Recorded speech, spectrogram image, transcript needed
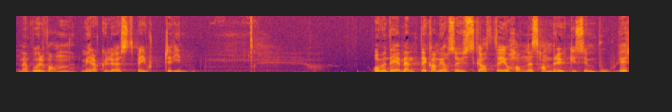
men hvor vann mirakuløst ble gjort til vin. Og Med det i mente kan vi også huske at Johannes han bruker symboler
